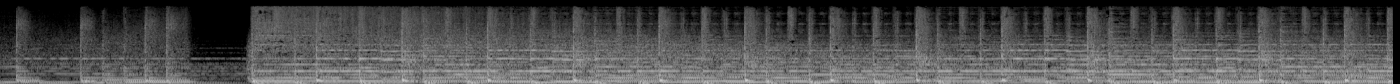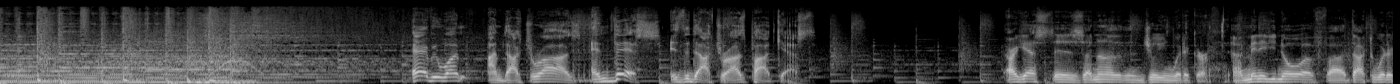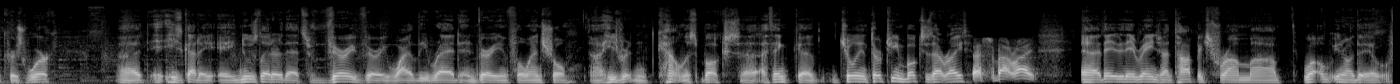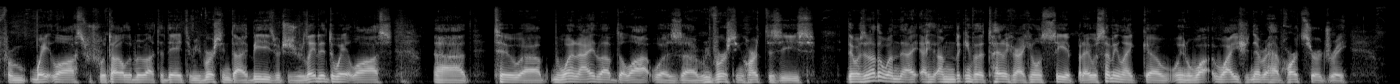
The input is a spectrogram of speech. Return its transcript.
Everyone, I'm Dr. Oz, and this is the Dr. Oz Podcast. Our guest is none other than Julian Whitaker. Uh, many of you know of uh, Dr. Whitaker's work. Uh, he's got a, a, newsletter that's very, very widely read and very influential. Uh, he's written countless books. Uh, I think, uh, Julian, 13 books, is that right? That's about right. Uh, they, they range on topics from uh, well you know the, from weight loss, which we'll talk a little bit about today, to reversing diabetes, which is related to weight loss, uh, to uh, the one I loved a lot was uh, reversing heart disease. There was another one that I, am looking for the title here. I can't see it, but it was something like uh, you know why, why, you should never have heart surgery,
